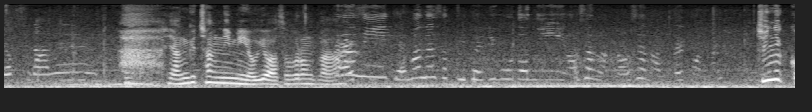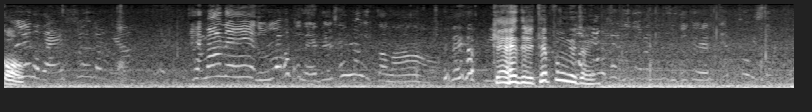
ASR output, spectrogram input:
역시 나는 하, 양규창님이 여기 와서 그런가. 아니 대만에서 비 데리고 오더니 러시아는 러시아는 안될 건데. 지니까. 대만에 놀러 갔던 애들 세 명 있잖아. 내가 걔네들이 태풍 요정이로 있는 제주도에 태풍 있었고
